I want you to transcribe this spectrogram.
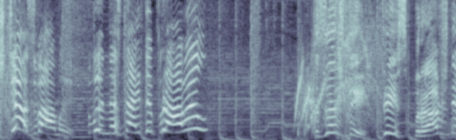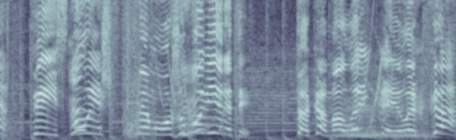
Що з вами? Ви не знаєте правил? Завжди, ти справжня? Ти існуєш? Не можу повірити! Така маленька і легка!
